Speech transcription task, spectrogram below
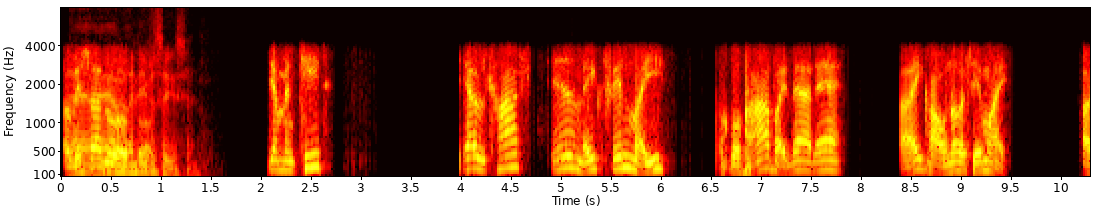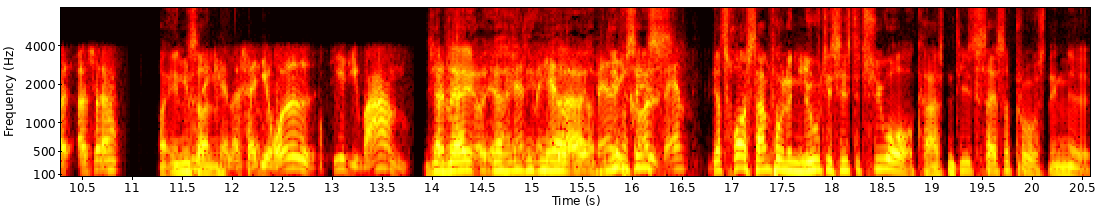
Og hvis ja, så er du... Ja, lige præcis, ja. Jamen, Kit, jeg vil kraft med ikke finde mig i at gå på arbejde hver dag og ikke rave noget til mig. Og, og så og inden sådan... kalder sig de røde, de er de varme. Jamen, jeg, jeg, jeg, jeg, jeg, jeg, lige præcis. Jeg tror, at samfundet nu, de sidste 20 år, Carsten, de satser på sådan en øh,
